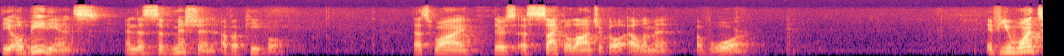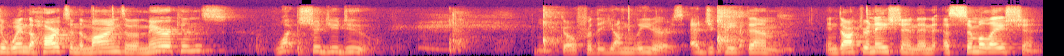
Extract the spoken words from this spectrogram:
the obedience and the submission of a people. That's why there's a psychological element of war. If you want to win the hearts and the minds of Americans, what should you do? You go for the young leaders, educate them, indoctrination and assimilation,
